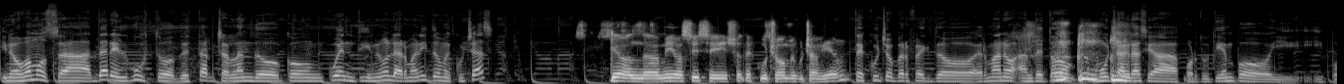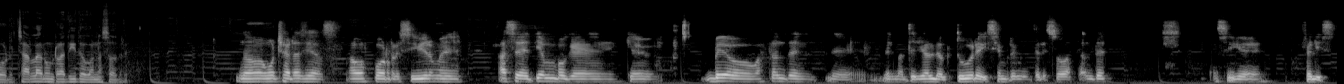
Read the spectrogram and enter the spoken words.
...y nos vamos a dar el gusto de estar charlando con Quentin. Hola hermanito, ¿me escuchás? ¿Qué onda, amigo? Sí, sí, yo te escucho. ¿Vos me escuchás bien? Te escucho perfecto, hermano. Ante todo, muchas gracias por tu tiempo y, y por charlar un ratito con nosotros. No, muchas gracias a vos por recibirme. Hace tiempo que, que veo bastante de- del material de octubre y siempre me interesó bastante. Así que feliz.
